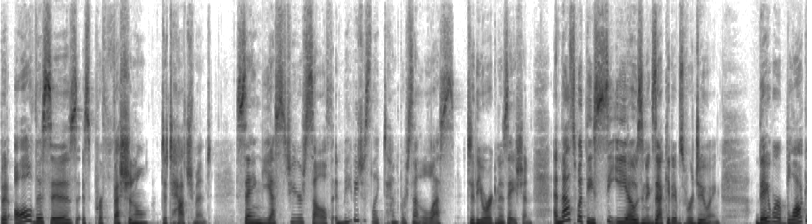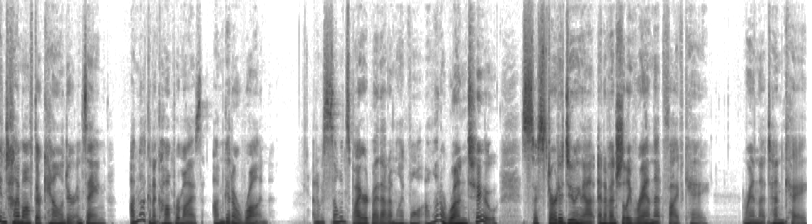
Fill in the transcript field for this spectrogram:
But all this is is professional detachment, saying yes to yourself and maybe just like 10% less to the organization. And that's what these CEOs and executives were doing. They were blocking time off their calendar and saying, I'm not going to compromise, I'm going to run. And I was so inspired by that. I'm like, well, I want to run too. So I started doing that and eventually ran that 5K ran that 10K,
